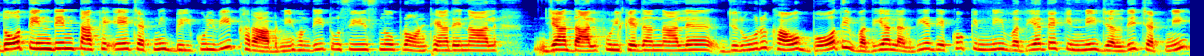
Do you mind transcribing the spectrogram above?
2-3 ਦਿਨ ਤੱਕ ਇਹ ਚਟਨੀ ਬਿਲਕੁਲ ਵੀ ਖਰਾਬ ਨਹੀਂ ਹੁੰਦੀ। ਤੁਸੀਂ ਇਸ ਨੂੰ ਪਰੌਂਠਿਆਂ ਦੇ ਨਾਲ ਜਾਂ ਦਾਲ ਫੁਲਕੇ ਦੇ ਨਾਲ ਜ਼ਰੂਰ ਖਾਓ। ਬਹੁਤ ਹੀ ਵਧੀਆ ਲੱਗਦੀ ਹੈ। ਦੇਖੋ ਕਿੰਨੀ ਵਧੀਆ ਤੇ ਕਿੰਨੀ ਜਲਦੀ ਚਟਨੀ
